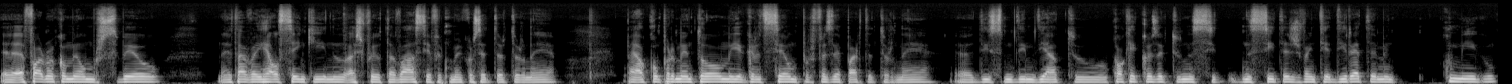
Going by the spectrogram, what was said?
Eh, A forma como ele me recebeu, eu estava em Helsinki, no- acho que foi o Tavassia, foi o primeiro concerto da turnê. Pá, ele cumprimentou-me e agradeceu-me por fazer parte da turnê. Eh, Disse-me de imediato: qualquer coisa que tu necessi- necessitas, vem ter diretamente comigo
